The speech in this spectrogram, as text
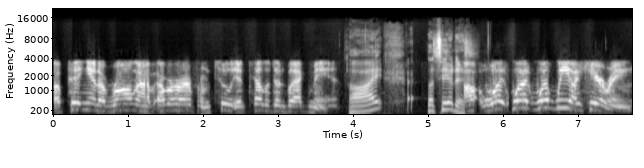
opinion of wrong I've ever heard from two intelligent black men. All right. Let's hear this. Uh, what what what we are hearing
